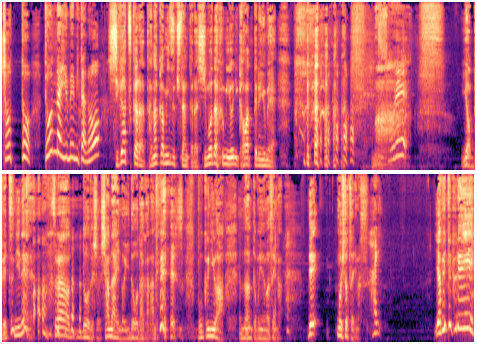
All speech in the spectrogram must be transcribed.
ちょっとどんな夢見たの？4月から田中瑞希さんから下田文雄に変わってる夢。まあ。それ。いや別にねそれはどうでしょう。社内の移動だからね。僕には何とも言えませんが。でもう一つあります。はい。やめてくれ。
